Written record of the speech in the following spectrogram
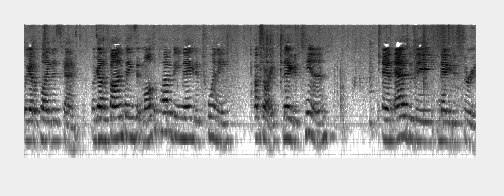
We gotta play this game. We gotta find things that multiply to be negative twenty, I'm sorry, negative ten, and add to be negative three.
